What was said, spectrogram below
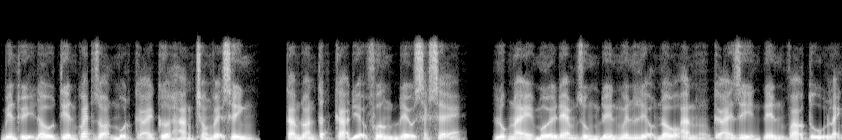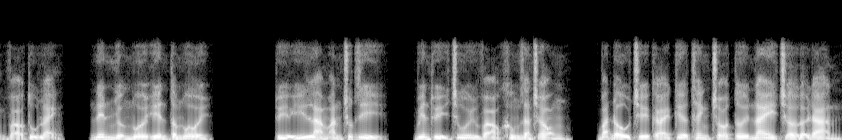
biên thụy đầu tiên quét dọn một cái cửa hàng trong vệ sinh, cam đoan tất cả địa phương đều sạch sẽ, lúc này mới đem dùng đến nguyên liệu nấu ăn cái gì nên vào tủ lạnh vào tủ lạnh, nên nhường nuôi yên tâm nuôi. Tùy ý làm ăn chút gì, biên thụy chui vào không gian trong, bắt đầu chế cái kia thanh cho tới nay chờ đợi đàn,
